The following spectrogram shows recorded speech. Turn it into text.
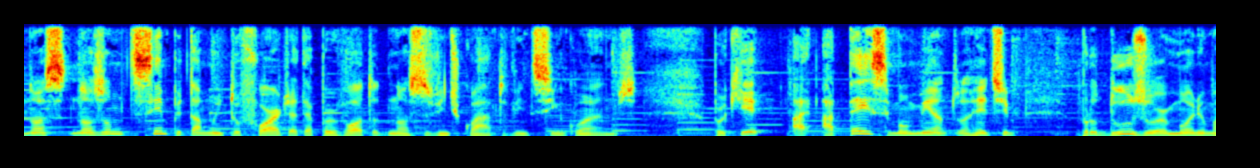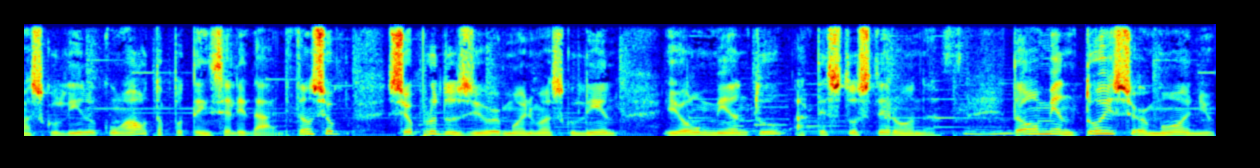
nós, nós vamos sempre estar muito forte até por volta dos nossos 24, 25 anos. Porque a, até esse momento a gente produz o hormônio masculino com alta potencialidade. Então, se eu, se eu produzir o hormônio masculino, eu aumento a testosterona. Sim. Então, aumentou esse hormônio,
